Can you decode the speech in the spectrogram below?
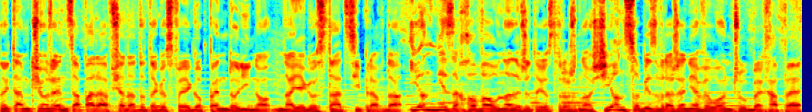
No i tam książęca para wsiada do tego swojego pendolino na jego stacji, prawda? I on nie zachował należytej ostrożności. On sobie z wrażenia wyłączył BHP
